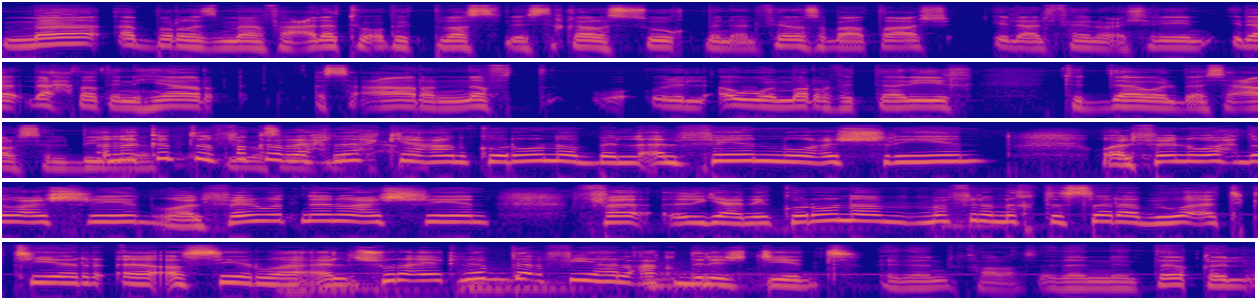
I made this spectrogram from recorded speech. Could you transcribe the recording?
ما أبرز ما فعلته أوبك بلس لاستقرار السوق من 2017 إلى 2020 إلى لحظة انهيار أسعار النفط وللأول مرة في التاريخ تتداول بأسعار سلبية. أنا كنت مفكر رح نحكي عن كورونا بال 2020 و2021 و2022 فيعني كورونا ما فينا نختصرها بوقت كتير آه، قصير وائل شو رأيك نبدأ فيها العقد الجديد؟ اذا خلاص اذا ننتقل.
